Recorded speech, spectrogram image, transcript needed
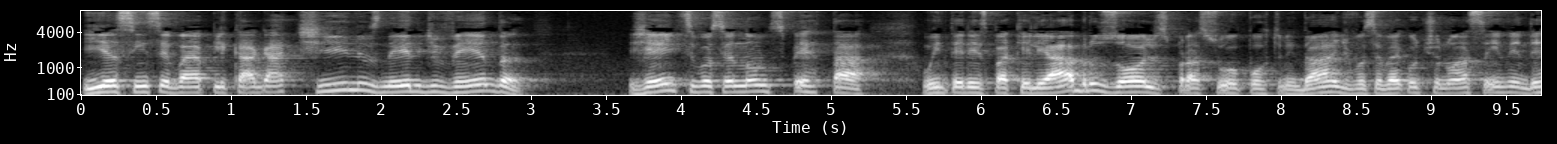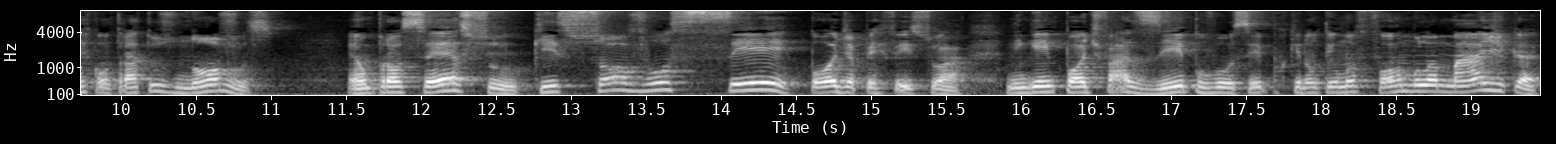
E assim você vai aplicar gatilhos nele de venda. Gente, se você não despertar o interesse para que ele abra os olhos para a sua oportunidade, você vai continuar sem vender contratos novos. É um processo que só você pode aperfeiçoar. Ninguém pode fazer por você porque não tem uma fórmula mágica.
